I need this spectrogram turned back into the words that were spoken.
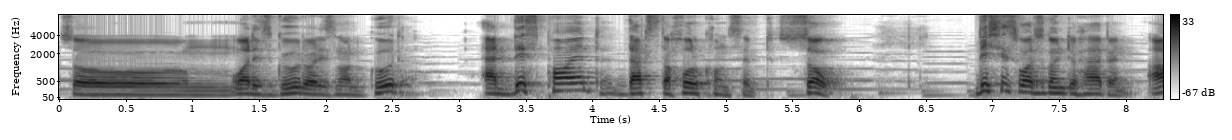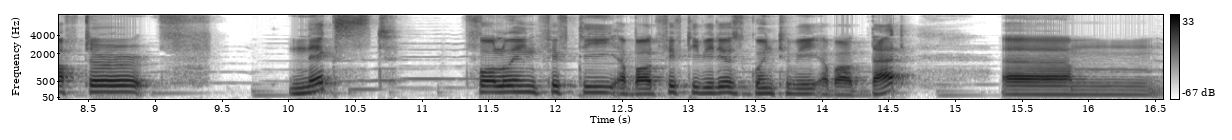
So, um, what is good, what is not good. At this point, that's the whole concept. So, this is what's going to happen after next following 50 about 50 videos going to be about that. Um,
